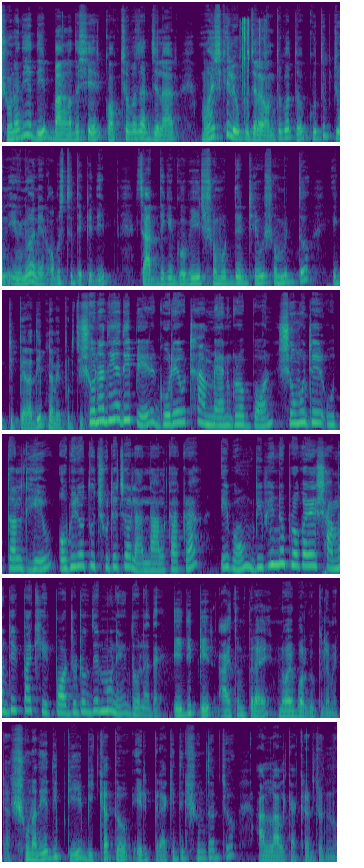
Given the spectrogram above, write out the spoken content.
সোনাদিয়া দ্বীপ বাংলাদেশের কক্সবাজার জেলার মহেশখালী উপজেলার অন্তর্গত কুতুবজন ইউনিয়নের অবস্থিত একটি দ্বীপ। চারদিকে গভীর সমুদ্রের ঢেউ সমৃদ্ধ একটি প্যারাদ্বীপ নামে পরিচিত। সোনাদিয়া দ্বীপের গড়ে ওঠা ম্যানগ্রোভ বন, সমুদ্রের উত্তাল ঢেউ, অবিরত ছুটে চলা লাল কাঁকড়া এবং বিভিন্ন প্রকারের সামুদ্রিক পাখির পর্যটকদের মনে দোলা দেয়। এই দ্বীপটির আয়তন প্রায় নয় বর্গ কিলোমিটার। সোনা সোনাদিয়া দ্বীপটি বিখ্যাত এর প্রাকৃতিক সৌন্দর্য আর লাল কাঁকড়ার জন্য।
